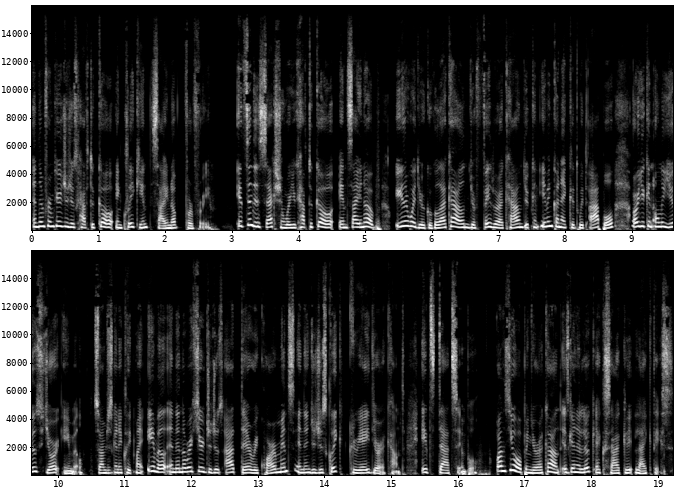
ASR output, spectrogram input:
And then from here, you just have to go and click in sign up for free. It's in this section where you have to go and sign up either with your Google account, your Facebook account, you can even connect it with Apple, or you can only use your email. So I'm just gonna click my email and then over here you just add their requirements and then you just click create your account. It's that simple. Once you open your account, it's gonna look exactly like this.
